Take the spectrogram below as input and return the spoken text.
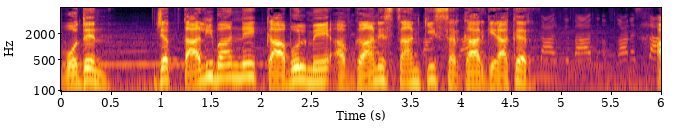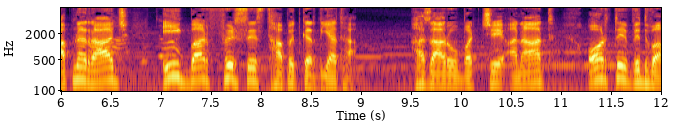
वो दिन जब तालिबान ने काबुल में अफ़गानिस्तान की सरकार गिराकर अपना राज एक बार फिर से स्थापित कर दिया था। हज़ारों बच्चे, अनाथ, औरतें, विधवा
